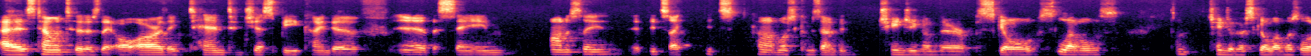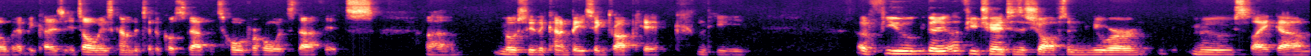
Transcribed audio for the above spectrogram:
as talented as they all are, they tend to just be kind of eh, the same honestly. It, it's like it's kind of mostly comes down to changing of their skill levels, change of their skill levels a little bit because it's always kind of the typical stuff. It's hold for hold stuff. It's uh, mostly the kind of basic drop kick. The a few there are a few chances to show off some newer moves like um,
